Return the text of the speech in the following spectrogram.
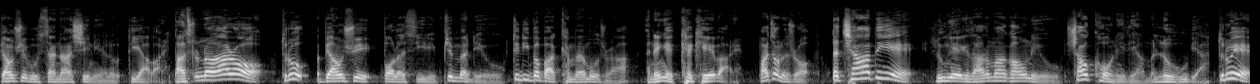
ပြောင်းရွှေ့ဖို့စံနှာရှိနေတယ်လို့သိရပါတယ် Barcelona ကတော့သူတို့အပြောင်းရွှေ့ policy တွေပြစ်မှတ်တွေကိုတိတိပပခံမှန်းဖို့ဆိုတာအနေငယ်ခက်ခဲပါတယ်။ဘာကြောင့်လဲဆိုတော့တခြားသည့်ရဲ့လူငယ်ကစားသမားကောင်းတွေကိုရှောက်ခေါ်နေကြမလို့ဘူးဗျာ။သူတို့ရဲ့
